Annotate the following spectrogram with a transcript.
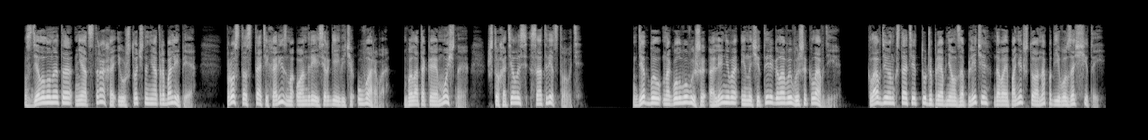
Сделал он это не от страха и уж точно не от раболепия. Просто стать и харизма у Андрея Сергеевича Уварова была такая мощная, что хотелось соответствовать. Дед был на голову выше Оленева и на четыре головы выше Клавдии. Клавдию он, кстати, тут же приобнял за плечи, давая понять, что она под его защитой.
